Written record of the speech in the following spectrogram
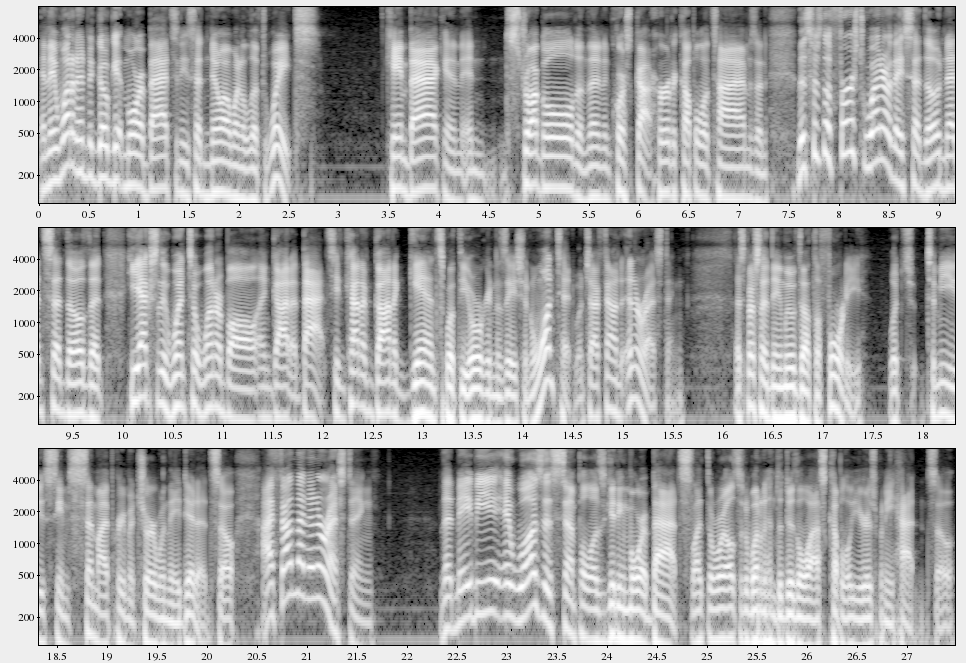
And they wanted him to go get more at bats, and he said, No, I want to lift weights came back and, and struggled and then of course got hurt a couple of times. And this was the first winter they said though. Ned said though that he actually went to winter ball and got at bats. He'd kind of gone against what the organization wanted which i found interesting especially being moved out the 40, which to me seems semi premature when they did it. So I found that interesting that maybe it was as simple as getting more at bats, like the Royals had wanted him to do the last couple of years when he hadn't. So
